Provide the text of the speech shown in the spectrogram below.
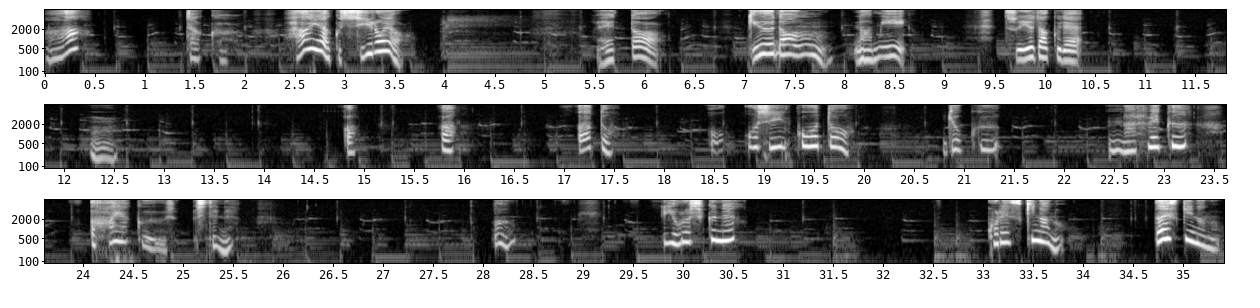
あ？たく、早くしろよ。えっと、牛丼、並、つゆだくで。うん。あ、あ、あと、お、おしんこと玉、なるべく、早くしてね。うん。よろしくね。これ好きなの？大好きなの？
